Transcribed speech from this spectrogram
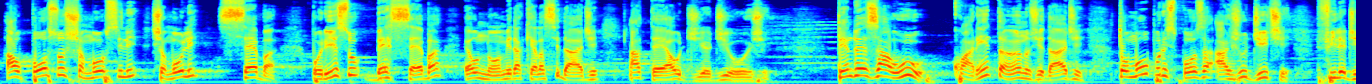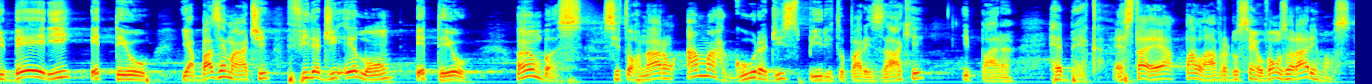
Ao poço chamou-lhe chamou Seba. Por isso, Berseba é o nome daquela cidade até ao dia de hoje. Tendo Esaú 40 anos de idade, tomou por esposa a Judite, filha de Beeri Eteu, e a Basemate, filha de Elon Eteu. Ambas se tornaram amargura de espírito para Isaac e para Rebeca. Esta é a palavra do Senhor. Vamos orar, irmãos?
